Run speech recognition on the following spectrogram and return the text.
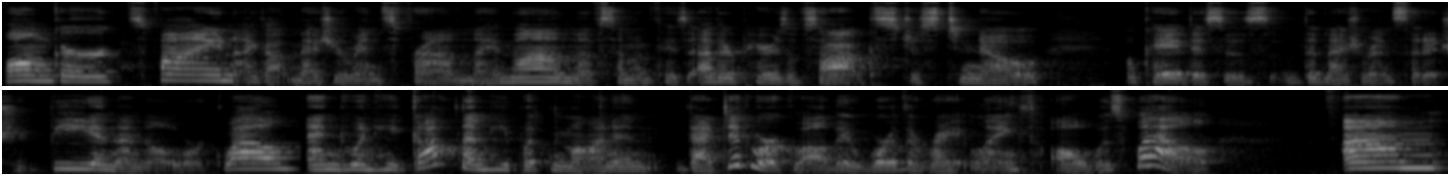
longer. It's fine. I got measurements from my mom of some of his other pairs of socks just to know, okay, this is the measurements that it should be and then they'll work well. And when he got them, he put them on and that did work well. They were the right length, all was well. Um,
